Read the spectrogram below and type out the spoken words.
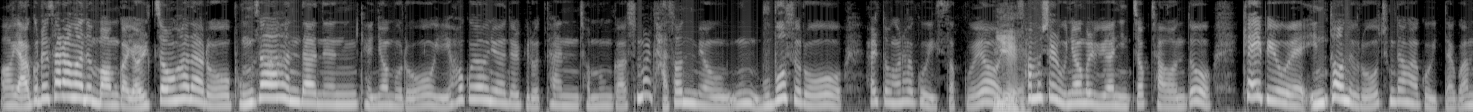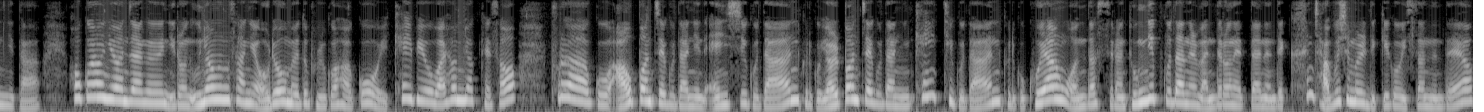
어, 야구를 사랑하는 마음과 열정 하나로 봉사한다는 개념으로 이 허구현 위원을 비롯한 전문가 25명은 무보수로 활동을 하고 있었고요. 예. 사무실 운영을 위한 인적 자원도 KBO의 인턴으로 충당하고 있다고 합니다. 허구현 위원장은 이런 운영상의 어려움에도 불구하고 KBO와 협력해서 프로야구 아홉 번째 구단인 NC 구단 그리고 열 번째 구단인 KT 구단 그리고 고양 원더스란 독립 구단을 만들어냈다는데 큰 자부심을 느끼고 있었는데요.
